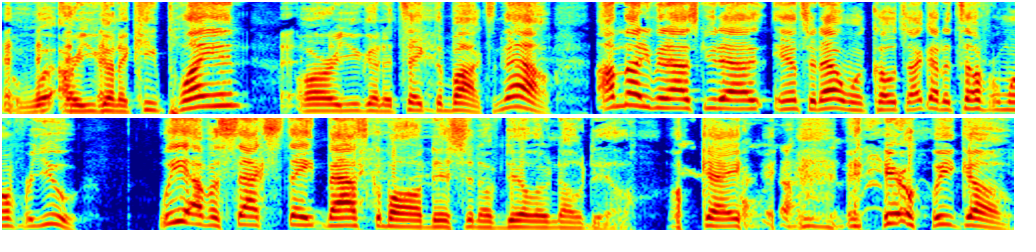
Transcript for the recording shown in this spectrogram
What- are you going to keep playing or are you going to take the box? Now, I'm not even asking you to answer that one, coach. I got a tougher one for you. We have a Sac State basketball edition of Deal or No Deal. Okay? here we go.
